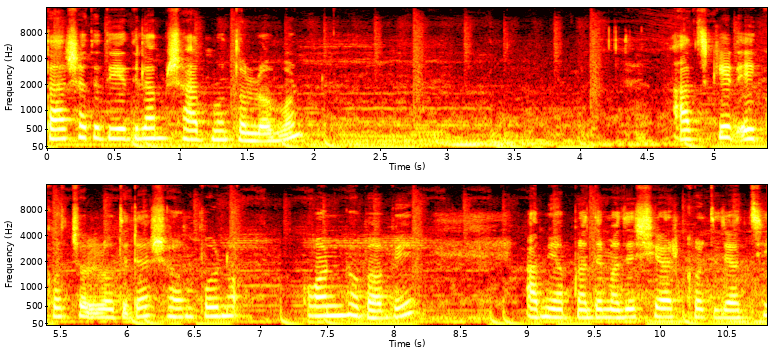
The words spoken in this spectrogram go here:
তার সাথে দিয়ে দিলাম স্বাদ মতো লবণ। আজকের এই কচল লতিটা সম্পূর্ণ অন্যভাবে আমি আপনাদের মাঝে শেয়ার করতে যাচ্ছি।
